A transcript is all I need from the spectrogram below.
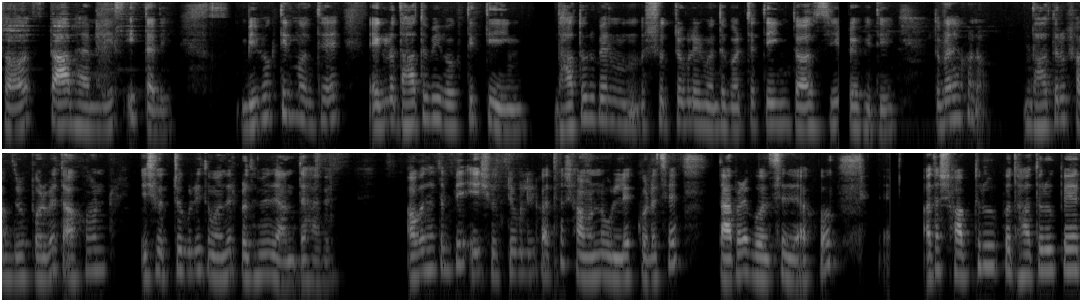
সস তাভ ইত্যাদি। বিভক্তির মধ্যে এগুলো ধাতু বিভক্তি তিং ধাতুরূপের সূত্রগুলির মধ্যে পড়ছে তিন, তস ঝি প্রভৃতি। তোমরা যখন ধাতুরূপ, শব্দরূপ পড়বে, তখন এই সূত্রগুলি তোমাদের প্রথমে জানতে হবে। অবধাতব্যে এই সূত্রগুলির কথা সামান্য উল্লেখ করেছে। তারপরে বলছে, দেখো অর্থাৎ শব্দরূপ ও ধাতুরূপের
